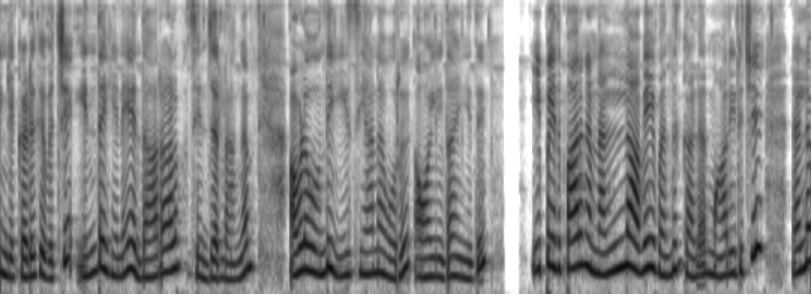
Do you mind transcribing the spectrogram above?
நீங்கள் கடுகு வச்சு இந்த எண்ணெயை தாராளமாக செஞ்சிடலாங்க அவ்வளோ வந்து ஈஸியான ஒரு ஆயில் தான் இது. இப்போ இது பாருங்கள் நல்லாவே வந்து கலர் மாறிடுச்சு. நல்லா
